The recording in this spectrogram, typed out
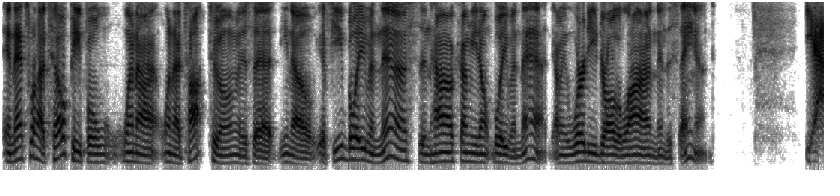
and that's what i tell people when i when i talk to them is that you know if you believe in this then how come you don't believe in that i mean where do you draw the line in the sand Yeah,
